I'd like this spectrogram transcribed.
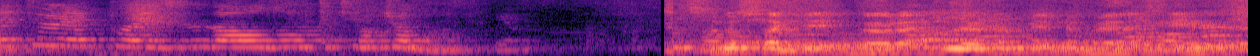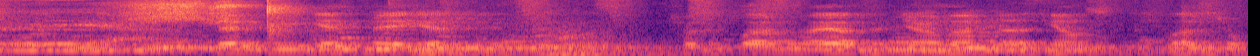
Etivirek projesinde olduğum için çok mutluyum. Sınıftaki öğrencilerden birinin velisiyim. Sergiyi gezmeye geldi. Çocukların hayal dünyalarını yansıttıkları çok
